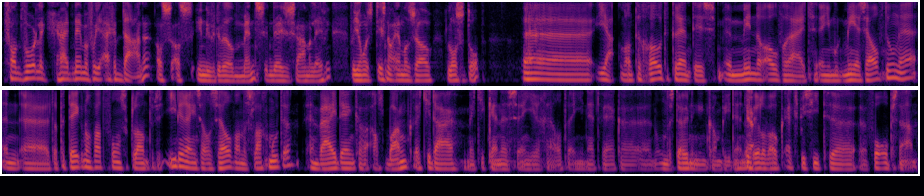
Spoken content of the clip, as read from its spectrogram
verantwoordelijkheid nemen voor je eigen daden als, als individueel mens in deze samenleving? Van jongens, het is nou eenmaal zo, los het op. Uh, ja, want de grote trend is minder overheid en je moet meer zelf doen. Hè? En uh, dat betekent nog wat voor onze klanten. Dus iedereen zal zelf aan de slag moeten. En wij denken als bank dat je daar met je kennis en je geld en je netwerken een ondersteuning in kan bieden. En daar willen we ook expliciet uh, voor opstaan.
